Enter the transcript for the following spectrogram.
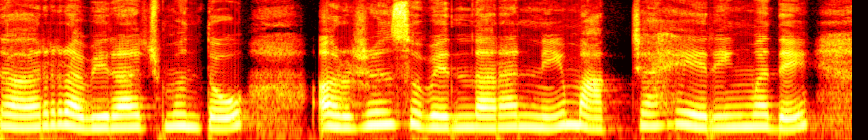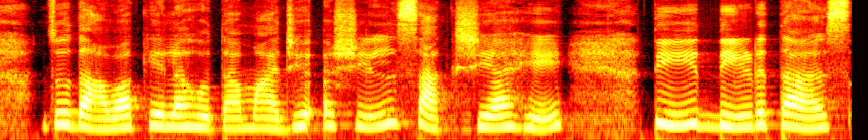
तर रविराज म्हणतो अर्जुन सुभेदारांनी मागच्या हेअरिंगमध्ये जो दावा केला होता माझी अशील साक्षी आहे. ती दीड तास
